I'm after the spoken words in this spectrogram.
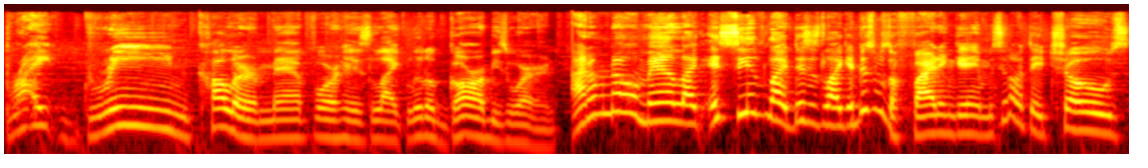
bright green color, man, for his like little garb he's wearing. I don't know, man. Like it seems like this is like if this was a fighting game, it seems like they chose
